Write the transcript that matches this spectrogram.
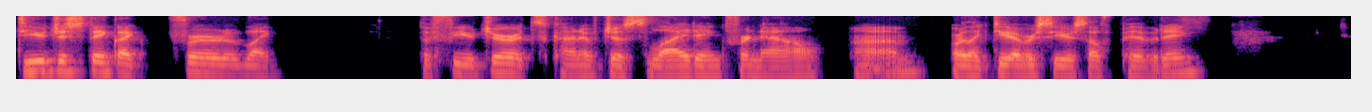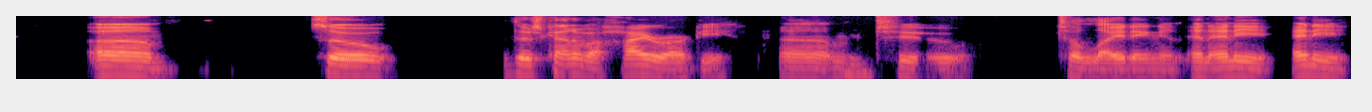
do you just think like for like the future it's kind of just lighting for now um or like do you ever see yourself pivoting um so there's kind of a hierarchy um mm-hmm. to to lighting and, and any any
